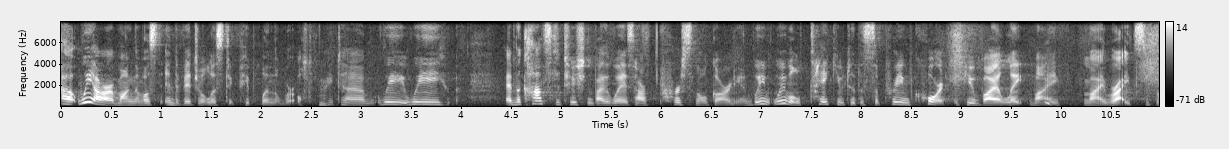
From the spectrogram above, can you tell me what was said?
uh, we are among the most individualistic people in the world, right? Um, we, we, and the Constitution, by the way, is our personal guardian. We, we will take you to the Supreme Court if you violate my, my rights.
